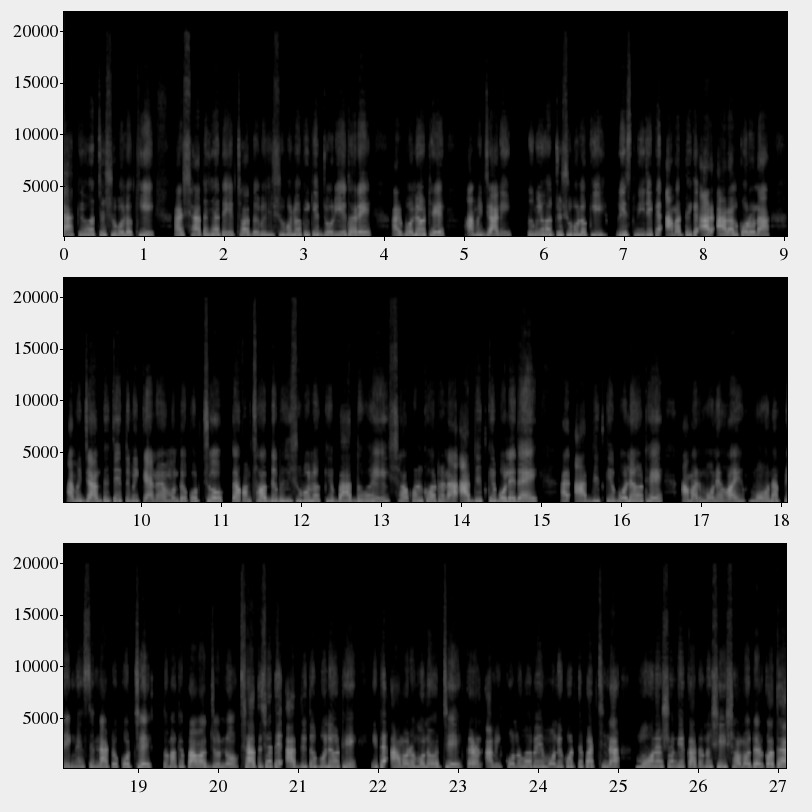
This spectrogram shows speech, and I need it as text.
লাকি হচ্ছে শুভলক্ষী আর সাথে সাথে ছদ্মবেশী শুভলক্ষীকে জড়িয়ে ধরে আর বলে ওঠে, আমি জানি তুমি হচ্ছে শুভলক্ষী প্লিজ নিজেকে আমার থেকে আর আড়াল করো না। আমি জানতে চাই তুমি কেন এমনটা করছ। তখন ছদ্মবেশী শুভলক্ষী বাধ্য হয়ে সকল ঘটনা আদ্রিতকে বলে দেয়। আর আদ্রিতকে বলে ওঠে, আমার মনে হয় মোহনা প্রেগনেন্সির নাটক করছে তোমাকে পাওয়ার জন্য। সাথে সাথে আদ্রিত বলে ওঠে, এটা আমারও মনে হচ্ছে, কারণ আমি কোনোভাবেই মনে করতে পারছি না মোহনার সঙ্গে কাটানো সেই সময়টার কথা।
